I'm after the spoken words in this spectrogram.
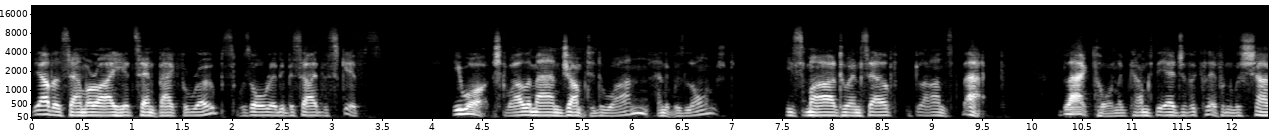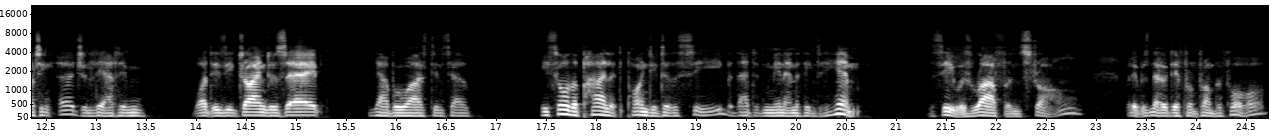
The other samurai he had sent back for ropes was already beside the skiffs. He watched while the man jumped into one, and it was launched. He smiled to himself, glanced back. Blackthorne had come to the edge of the cliff and was shouting urgently at him. "'What is he trying to say?' Yabu asked himself. He saw the pilot pointing to the sea, but that didn't mean anything to him. The sea was rough and strong, but it was no different from before.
